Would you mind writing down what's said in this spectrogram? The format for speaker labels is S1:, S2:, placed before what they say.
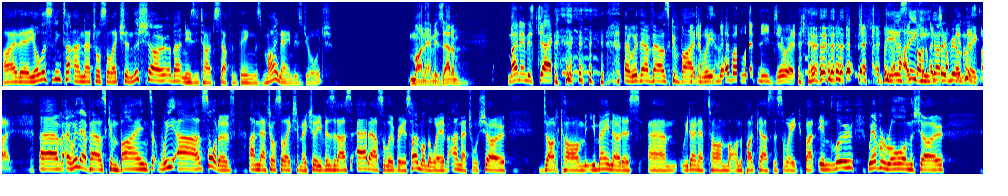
S1: Hi there, you're listening to Unnatural Selection, the show about newsy type stuff and things. My name is George.
S2: My name is Adam.
S3: My name is Jack.
S1: and with our powers combined, we
S3: never let me do it.
S1: he was sneaky, he got it real quick. Um, and with our powers combined, we are sort of Unnatural Selection. Make sure you visit us at our salubrious home on the web, unnaturalshow.com. You may notice um, we don't have Tom on the podcast this week, but in lieu, we have a rule on the show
